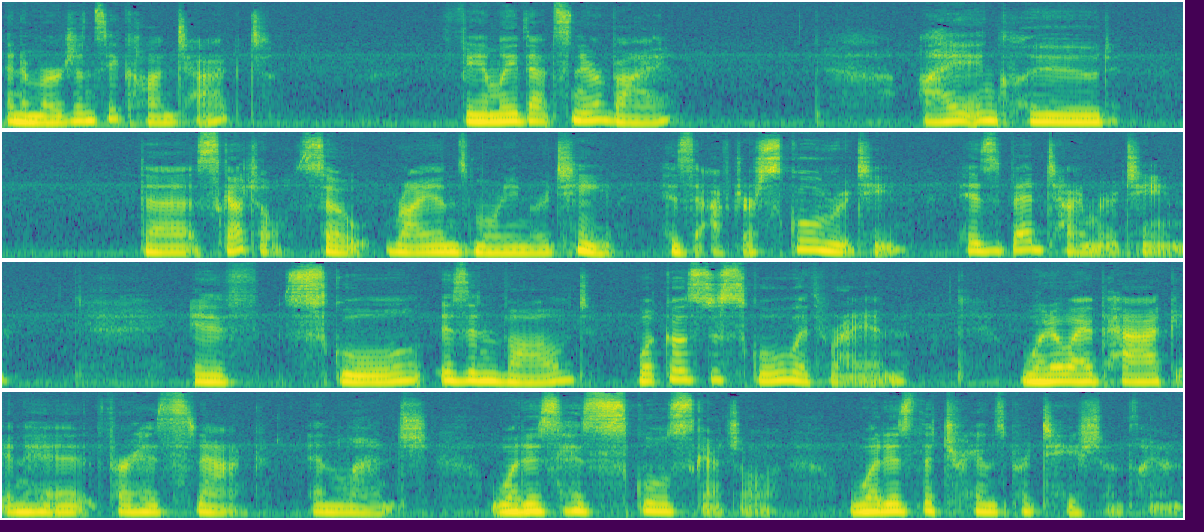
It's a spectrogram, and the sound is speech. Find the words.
an emergency contact, family that's nearby. I include the schedule. So, Ryan's morning routine, his after school routine, his bedtime routine. If school is involved, what goes to school with Ryan? What do I pack in his, for his snack and lunch? What is his school schedule? What is the transportation plan?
